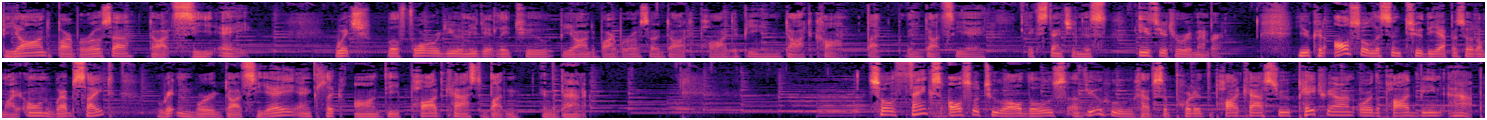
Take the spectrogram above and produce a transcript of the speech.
beyondbarbarossa.ca, which will forward you immediately to beyondbarbarossa.podbean.com. But the .ca extension is easier to remember. You can also listen to the episode on my own website, writtenword.ca, and click on the podcast button in the banner. So, thanks also to all those of you who have supported the podcast through Patreon or the Podbean app.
